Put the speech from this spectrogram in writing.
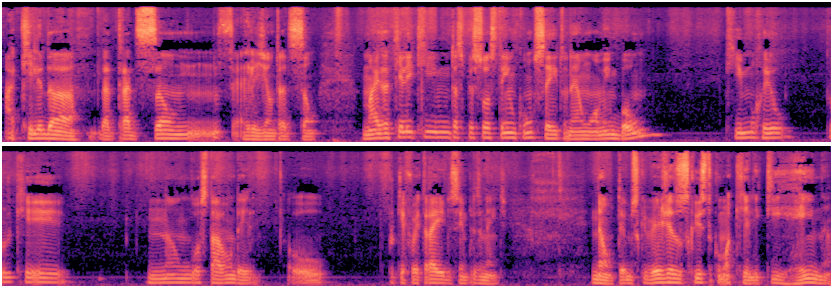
aquele da, da tradição, não sei, religião, tradição, mas aquele que muitas pessoas têm um conceito, né? Um homem bom que morreu porque não gostavam dele, ou porque foi traído simplesmente. Não, temos que ver Jesus Cristo como aquele que reina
